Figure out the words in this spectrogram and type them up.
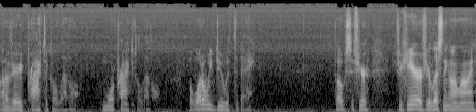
on a very practical level, more practical level. But what do we do with today? Folks, if you're if you're here, if you're listening online,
